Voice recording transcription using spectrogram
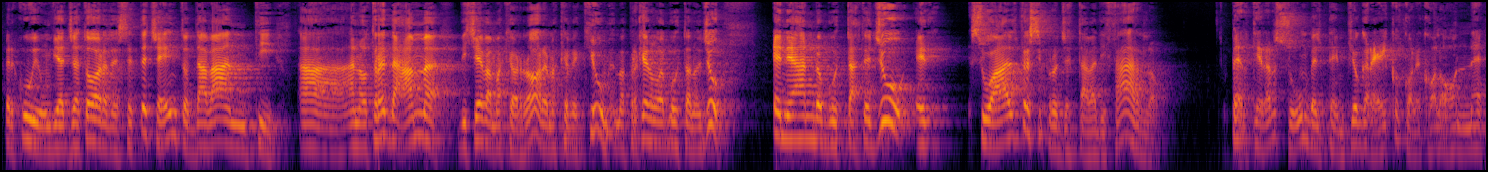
per cui un viaggiatore del Settecento davanti a, a Notre Dame diceva ma che orrore, ma che vecchiume, ma perché non la buttano giù? E ne hanno buttate giù e su altre si progettava di farlo per tirar su un bel tempio greco con le colonne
